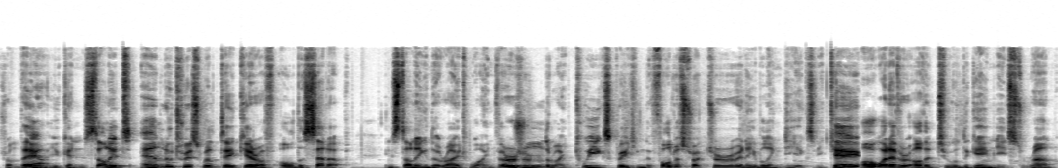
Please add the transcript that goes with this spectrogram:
From there, you can install it and Lutris will take care of all the setup, installing the right wine version, the right tweaks, creating the folder structure, enabling DXVK, or whatever other tool the game needs to run.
